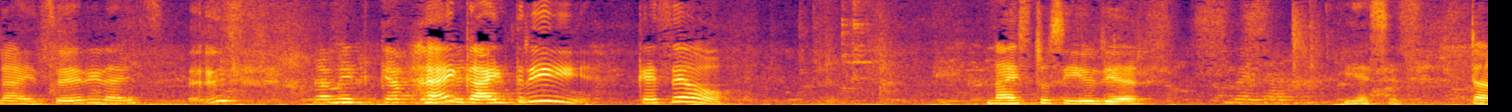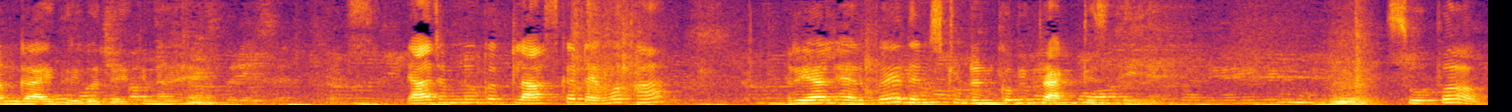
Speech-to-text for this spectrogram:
nice very nice hi Gayatri. कैसे हो? Nice to see you dear yes yes turn Gayatri को देखना है। आज हम लोगों का क्लास का डेमो था रियल हेयर पे देन स्टूडेंट को भी प्रैक्टिस दी है। सुपर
